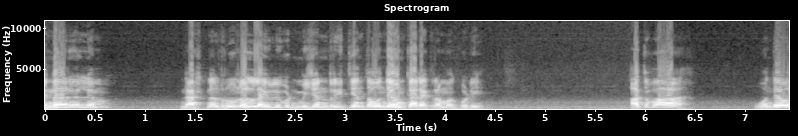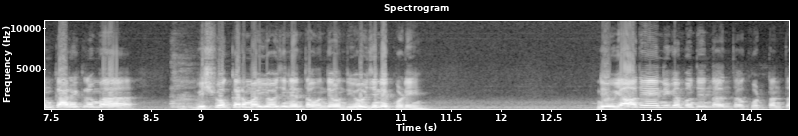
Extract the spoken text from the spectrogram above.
N R L M national rural livelihood mission ರೀತಿ ಅಂತ ಒಂದೇ ಒಂದು ಕಾರ್ಯಕ್ರಮ ಕೊಡಿ. ಅಥವಾ ಒಂದೇ ಒಂದು ಕಾರ್ಯಕ್ರಮ ವಿಶ್ವಕರ್ಮ ಯೋಜನೆ ಅಂತ ಒಂದೇ ಒಂದು ಯೋಜನೆ ಕೊಡಿ. ನೀವು ಯಾವುದೇ ನಿಗಮದಿಂದ ಅಂತ ಕೊಟ್ಟಂಥ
